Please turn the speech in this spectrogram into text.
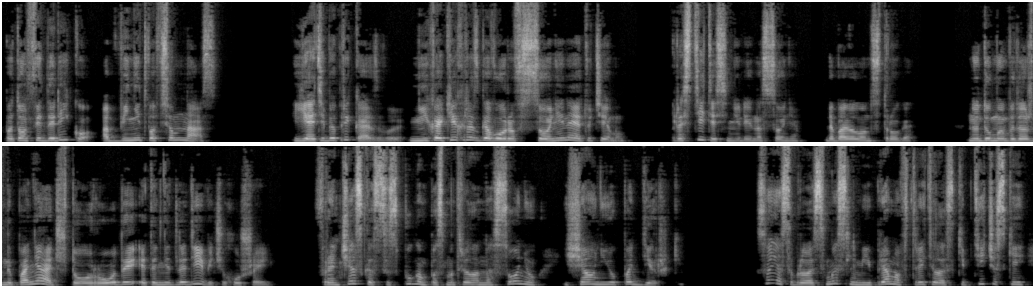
Потом Федерико обвинит во всем нас. Я тебе приказываю, никаких разговоров с Соней на эту тему. Простите, синьорина Соня, добавил он строго. Но думаю, вы должны понять, что роды это не для девичьих ушей. Франческа с испугом посмотрела на Соню, ища у нее поддержки. Соня собралась с мыслями и прямо встретила скептический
